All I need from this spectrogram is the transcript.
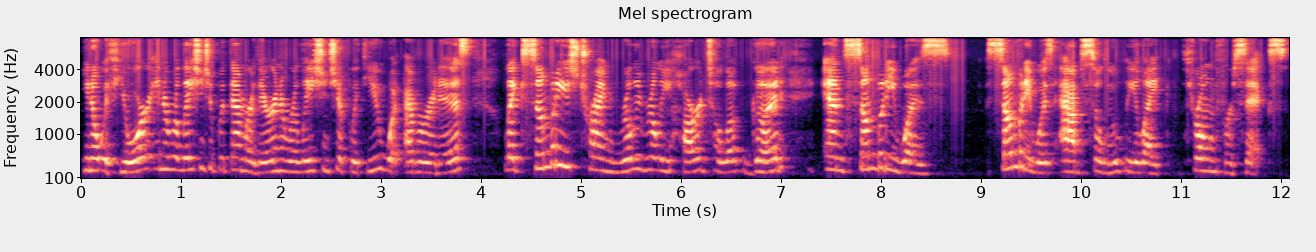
you know, if you're in a relationship with them or they're in a relationship with you, whatever it is, like somebody's trying really, really hard to look good, and somebody was somebody was absolutely like thrown for six.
